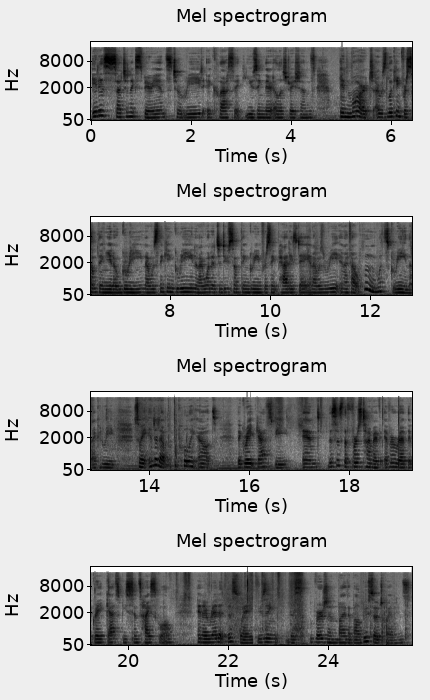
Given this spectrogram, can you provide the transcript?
it is such an experience to read a classic using their illustrations in March, I was looking for something, you know, green. I was thinking green, and I wanted to do something green for St. Patty's Day. And I was re and I thought, hmm, what's green that I could read? So I ended up pulling out The Great Gatsby, and this is the first time I've ever read The Great Gatsby since high school. And I read it this way, using this version by the Balbusso twins.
